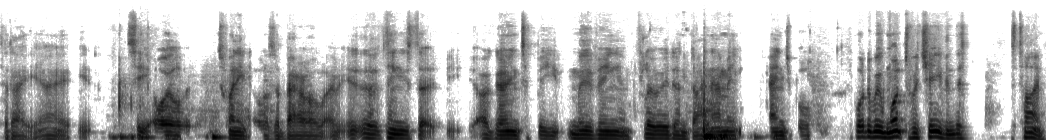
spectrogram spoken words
today. Uh, see oil $20 a barrel. I mean, there are things that are going to be moving and fluid and dynamic, changeable. What do we want to achieve in this time?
